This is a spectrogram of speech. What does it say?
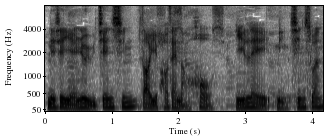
那些炎热与艰辛早已抛在脑后，一泪泯心酸。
